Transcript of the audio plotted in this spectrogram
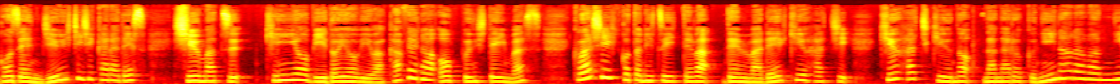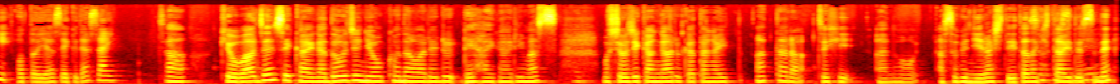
午前11時からです週末金曜日土曜日はカフェがオープンしています詳しいことについては電話098-989の7627番にお問い合わせくださいさあ今日は全世界が同時に行われる礼拝があります、もしお時間がある方がいあったらぜひあの遊びにいらしていただきたいですね。ね。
